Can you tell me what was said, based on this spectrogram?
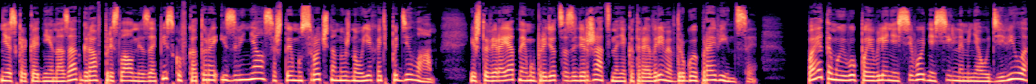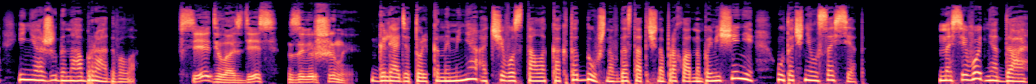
Несколько дней назад граф прислал мне записку, в которой извинялся, что ему срочно нужно уехать по делам, и что, вероятно, ему придется задержаться на некоторое время в другой провинции. Поэтому его появление сегодня сильно меня удивило и неожиданно обрадовало. «Все дела здесь завершены», Глядя только на меня, от чего стало как-то душно в достаточно прохладном помещении, уточнил сосед. «На сегодня да»,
